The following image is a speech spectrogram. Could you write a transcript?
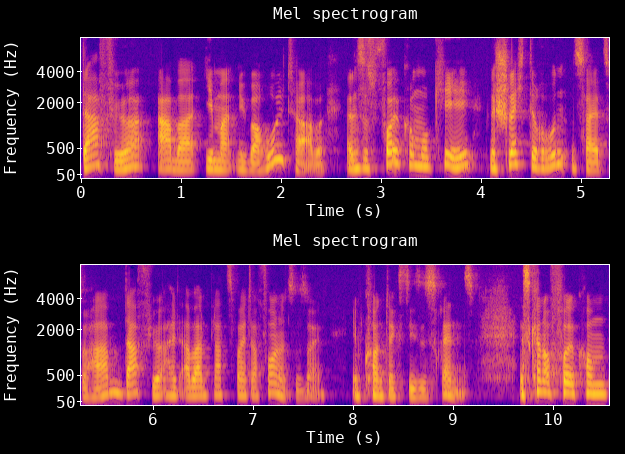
dafür aber jemanden überholt habe, dann ist es vollkommen okay, eine schlechtere Rundenzeit zu haben, dafür halt aber einen Platz weiter vorne zu sein im Kontext dieses Rennens. Es kann auch vollkommen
